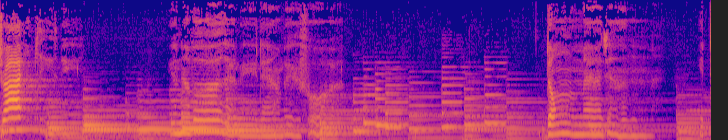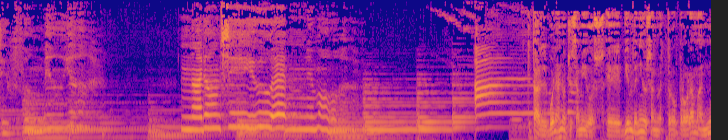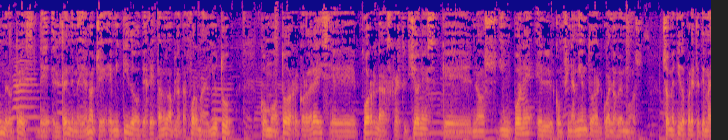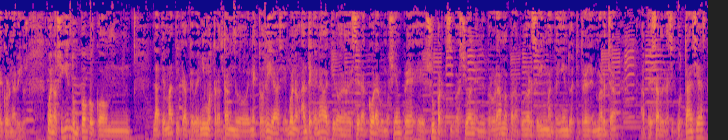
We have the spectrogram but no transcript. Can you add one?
Try to please me. You never let me down before. Don't imagine you're too familiar. And I don't see you anymore. Buenas noches amigos. Eh, bienvenidos a nuestro programa número 3 de El Tren de Medianoche, emitido desde esta nueva plataforma de YouTube, como todos recordaréis, eh, por las restricciones que nos impone el confinamiento al cual nos vemos sometidos por este tema del coronavirus. Bueno, siguiendo un poco con la temática que venimos tratando en estos días. Eh, bueno, antes que nada quiero agradecer a Cora, como siempre, eh, su participación en el programa para poder seguir manteniendo este tren en marcha a pesar de las circunstancias,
